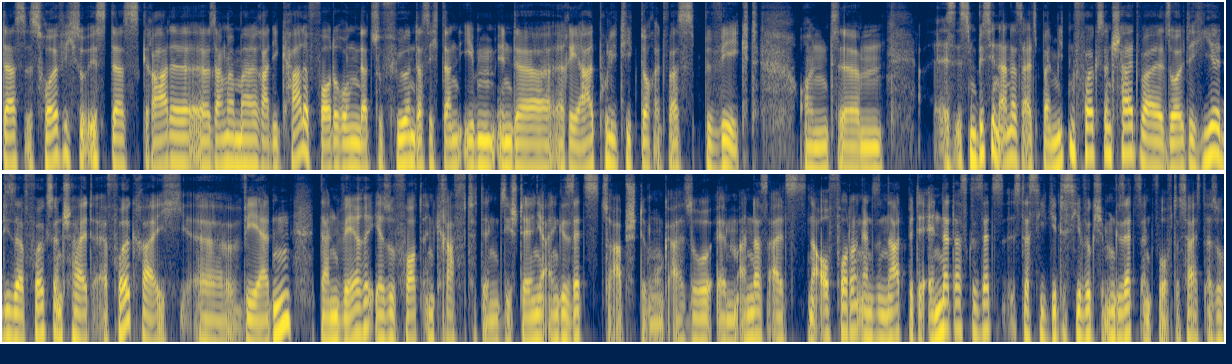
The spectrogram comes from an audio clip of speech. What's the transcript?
dass es häufig so ist, dass gerade, äh, sagen wir mal, radikale Forderungen dazu führen, dass sich dann eben in der Realpolitik doch etwas bewegt. Und ähm, es ist ein bisschen anders als beim Mietenvolksentscheid, weil sollte hier dieser Volksentscheid erfolgreich äh, werden, dann wäre er sofort in Kraft, denn sie stellen ja ein Gesetz zur Abstimmung. Also ähm, anders als eine Aufforderung an den Senat, bitte ändert das Gesetz, ist das hier, geht es hier wirklich um einen Gesetzentwurf. Das heißt also,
